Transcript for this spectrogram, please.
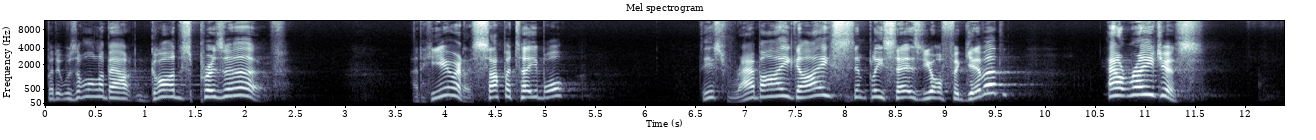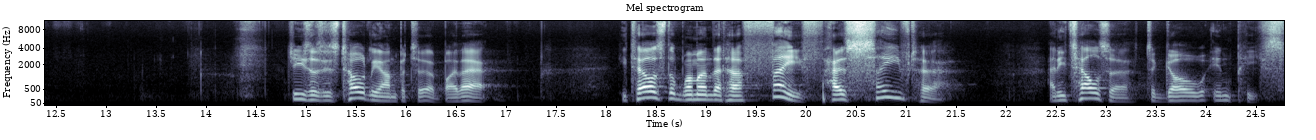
But it was all about God's preserve. And here at a supper table, this rabbi guy simply says, You're forgiven? Outrageous. Jesus is totally unperturbed by that. He tells the woman that her faith has saved her, and he tells her to go in peace.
